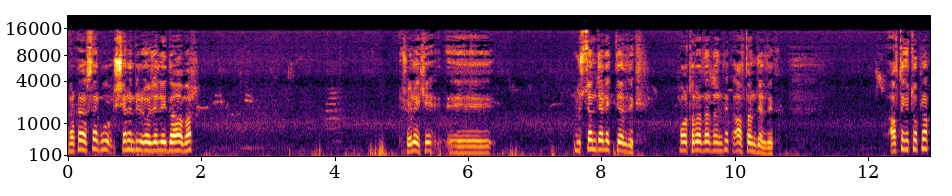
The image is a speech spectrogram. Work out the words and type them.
Arkadaşlar bu şişenin bir özelliği daha var. Şöyle ki eee üstten delik deldik. Ortalardan deldik, alttan deldik. Alttaki toprak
